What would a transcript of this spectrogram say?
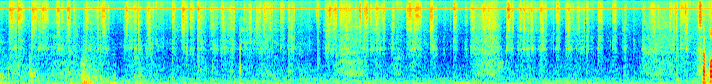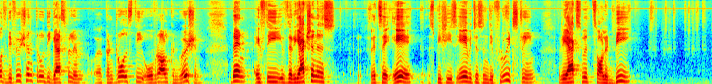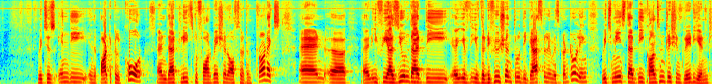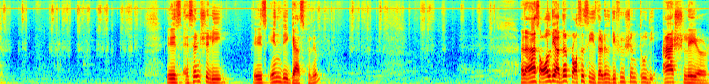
suppose diffusion through the gas film uh, controls the overall conversion, then if the if the reaction is let us say A species A which is in the fluid stream reacts with solid B which is in the in the particle core and that leads to formation of certain products. And uh, and if we assume that the uh, if the if the diffusion through the gas film is controlling which means that the concentration gradient is essentially is in the gas film and as all the other processes that is diffusion through the ash layer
